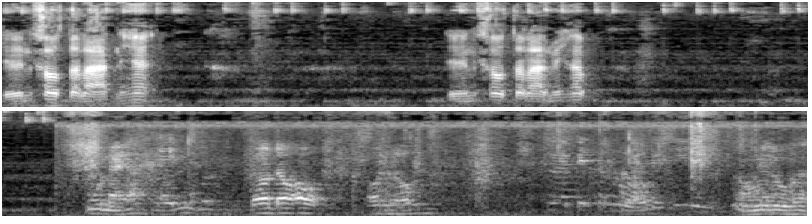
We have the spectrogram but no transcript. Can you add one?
เดินเข้าตลาดนะฮะ เดินเข้าตลาดไหมครับกูไหนฮะเดี๋ยวเดี๋ยวเอาเอาหนูไม่รู้ฮะ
